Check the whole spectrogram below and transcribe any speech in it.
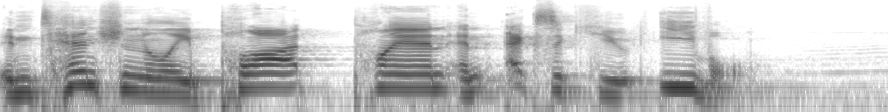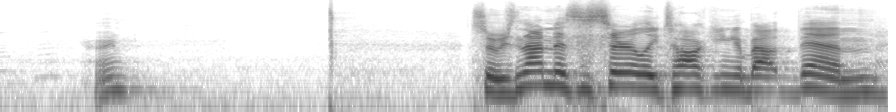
intentionally plot, plan, and execute evil. Okay? So he's not necessarily talking about them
